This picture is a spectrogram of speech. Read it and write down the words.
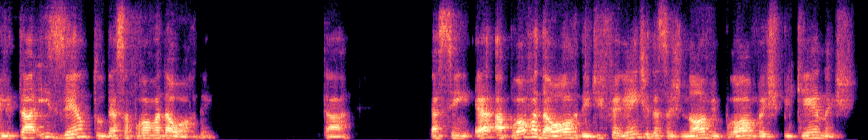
ele está isento dessa prova da ordem. Tá? Assim, é, a prova da ordem, diferente dessas nove provas pequenas,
